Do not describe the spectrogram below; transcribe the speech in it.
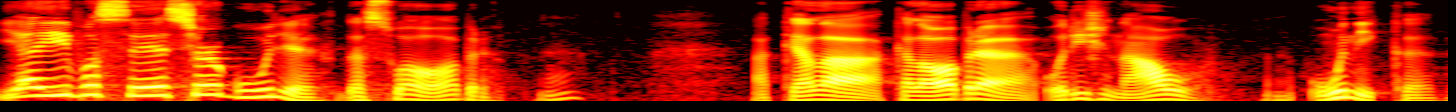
E aí você se orgulha da sua obra. Né? Aquela, aquela obra original, única.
